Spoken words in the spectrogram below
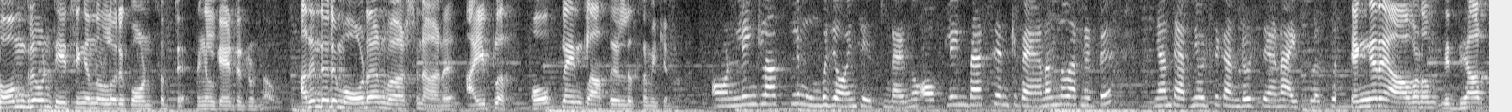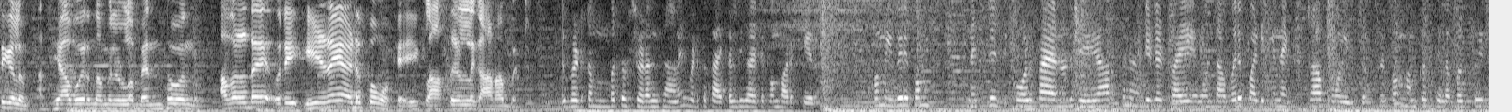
ഹോം ഗ്രൗൺ ടീച്ചിങ് എന്നുള്ള ഒരു കോൺസെപ്റ്റ് നിങ്ങൾ കേട്ടിട്ടുണ്ടാവും. അതിന്റെ ഒരു മോഡേൺ വേർഷൻ ആണ് ഐ പ്ലസ് ഓഫ്ലൈൻ ക്ലാസ്സുകളിൽ ശ്രമിക്കുന്നത്. ഓൺലൈൻ ക്ലാസ്സിൽ മുമ്പ് ജോയിൻ ചെയ്തിട്ടുണ്ടായിരുന്നു. ഓഫ്ലൈൻ ബാച്ച് എനിക്ക് വേണമെന്ന് പറഞ്ഞിട്ട് ഞാൻ തെരഞ്ഞെടുത്ത് കണ്ടുപിടിച്ചതാണ് ഐ പ്ലസ് എങ്ങനെ ആവണം വിദ്യാർത്ഥികളും അധ്യാപകരും തമ്മിലുള്ള ബന്ധമെന്നും അവരുടെ ഒരു ഇഴയടുപ്പമൊക്കെ ഈ ക്ലാസ്സുകളിൽ കാണാൻ പറ്റും. ഇവിടുത്തെ മുമ്പത്തെ സ്റ്റുഡൻസ് ആണ് ഇവിടുത്തെ ഫാക്കൽറ്റീസ് ആയിട്ട് ഇപ്പം വർക്ക് ചെയ്തത്. അപ്പം ഇവരിപ്പം നെറ്റ് ക്വാളിഫൈ ആയതുകൊണ്ട് ജെ ആർ എഫിന് വേണ്ടിയിട്ട് ട്രൈ ചെയ്യുന്നുണ്ട്. അവർ പഠിക്കുന്ന എക്സ്ട്രാ പോയിന്റ്സ് ഇപ്പം നമുക്ക് സിലബസിൽ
